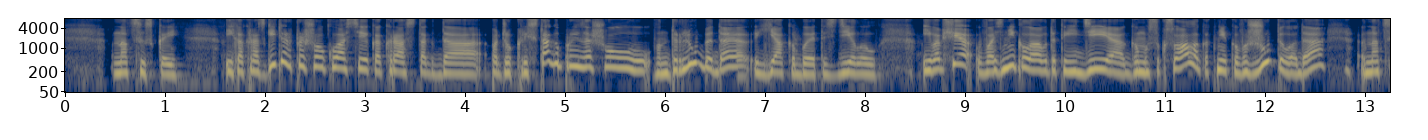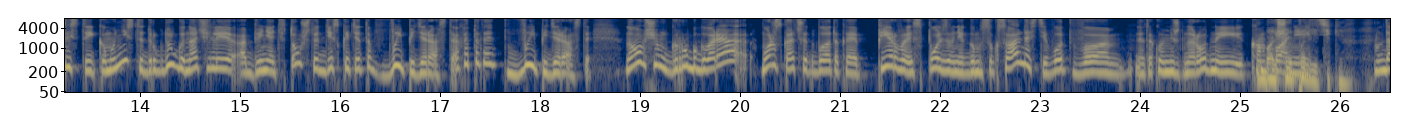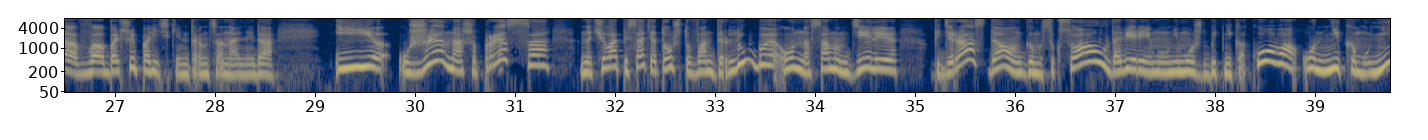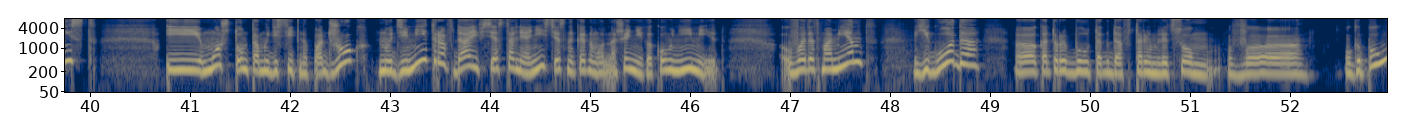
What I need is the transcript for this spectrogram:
нацистской. И как раз Гитлер пришел к власти, как раз тогда поджог Кристага произошел, Вандерлюбе, да, якобы это сделал. И вообще возникла вот эта идея гомосексуала как некого жупила, да, нацисты и коммунисты друг друга начали обвинять в том, что, дескать, это вы педерасты, ах, это вы педерасты. Ну, в общем, грубо говоря, можно сказать, что это было такое первое использование гомосексуальности вот в э, такой международной кампании. Большой политике. Да, в большой политике интернациональной, да. И уже наша пресса начала писать о том, что Вандерлюбе, он на самом деле педераст, да, он гомосексуал, доверия ему не может быть никакого, он не коммунист, и, может, он там и действительно поджег, но Димитров, да, и все остальные, они, естественно, к этому отношения никакого не имеют. В этот момент Егода, э, который был тогда вторым лицом в ОГПУ,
